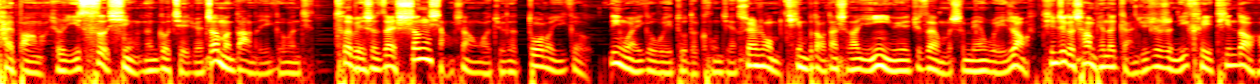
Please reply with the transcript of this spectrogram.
太棒了，就是一次性能够解决这么大的一个问题。特别是在声响上，我觉得多了一个另外一个维度的空间。虽然说我们听不到，但是它隐隐约约就在我们身边围绕。听这个唱片的感觉就是，你可以听到，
